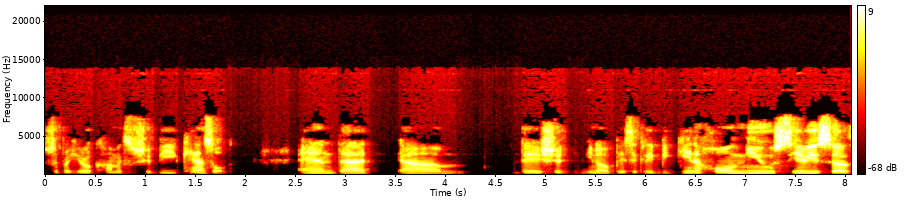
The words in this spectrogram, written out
superhero comics should be canceled, and that um, they should, you know, basically begin a whole new series of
